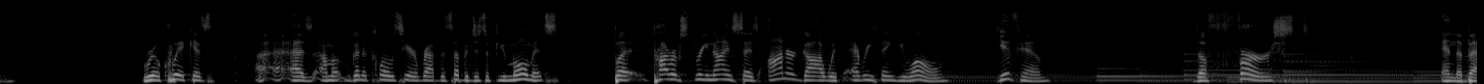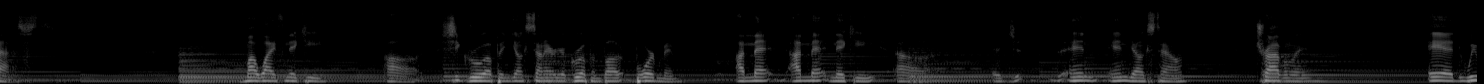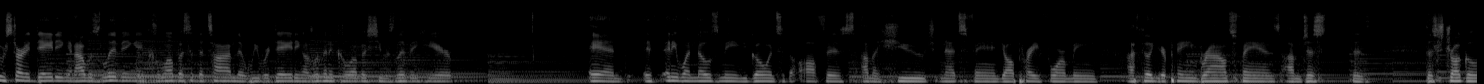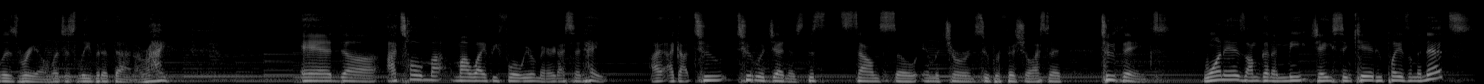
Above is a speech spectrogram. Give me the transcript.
Real quick, as, uh, as I'm going to close here and wrap this up in just a few moments. But Proverbs 3 9 says, Honor God with everything you own, give him the first and the best. My wife, Nikki, uh, she grew up in Youngstown area, grew up in Boardman. I met I met Nikki uh, in in Youngstown, traveling, and we started dating. And I was living in Columbus at the time that we were dating. I was living in Columbus. She was living here. And if anyone knows me, you go into the office. I'm a huge Nets fan. Y'all pray for me. I feel you're paying Browns fans. I'm just the the struggle is real. Let's just leave it at that. All right. And uh, I told my, my wife before we were married, I said, hey, I, I got two, two agendas. This sounds so immature and superficial. I said, two things. One is I'm going to meet Jason Kidd, who plays on the Nets,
